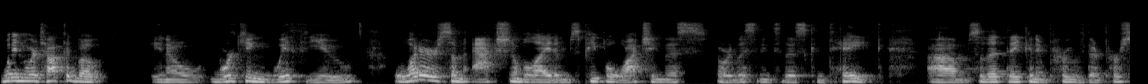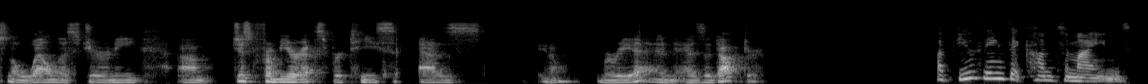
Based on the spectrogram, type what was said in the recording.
when we're talking about you know working with you what are some actionable items people watching this or listening to this can take um, so that they can improve their personal wellness journey? Um, just from your expertise as you know maria and as a doctor? A few things that come to mind.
